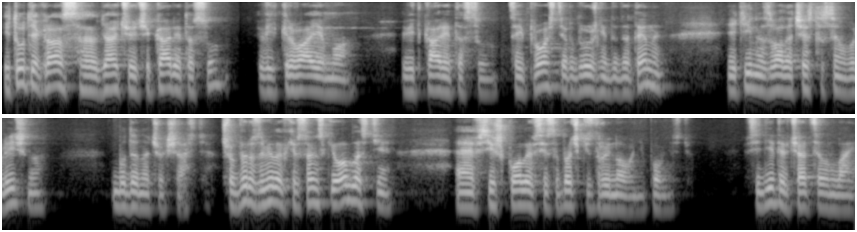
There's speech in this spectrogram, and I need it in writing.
І тут, якраз е, вдячуючи Карітасу, відкриваємо від Карітасу цей простір дружній до дитини, який назвали чисто символічно будиночок щастя. Щоб ви розуміли, в Херсонській області е, всі школи, всі садочки зруйновані повністю. Всі діти вчаться онлайн.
